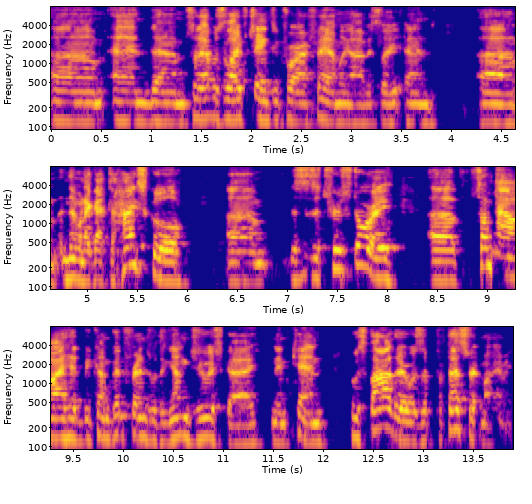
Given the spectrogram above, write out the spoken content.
um, and um, so that was life changing for our family, obviously. And um, and then when I got to high school, um, this is a true story uh, somehow I had become good friends with a young Jewish guy named Ken, whose father was a professor at Miami.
